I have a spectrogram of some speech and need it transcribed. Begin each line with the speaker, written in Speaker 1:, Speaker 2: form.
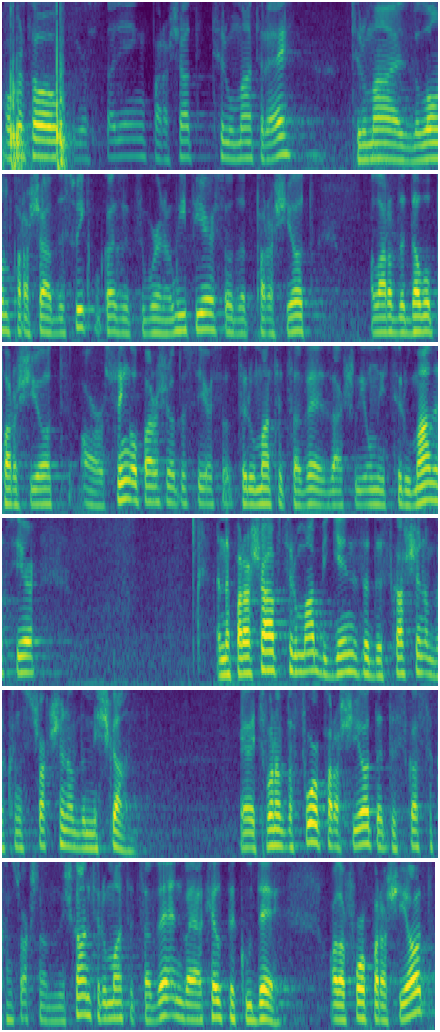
Speaker 1: Boker we are studying Parashat Teruma today. Teruma is the lone parasha of this week because it's we're in a leap year, so the parashiot, a lot of the double parashiot are single parashiot this year. So Teruma Tetzaveh is actually only Teruma this year. And the parasha of Teruma begins the discussion of the construction of the Mishkan. It's one of the four parashiot that discuss the construction of the Mishkan. Teruma Tetzaveh and Vayakel Pekudeh are the four parashiot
